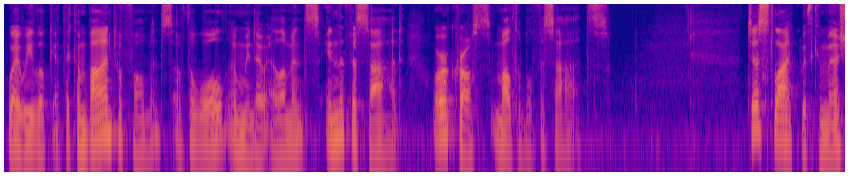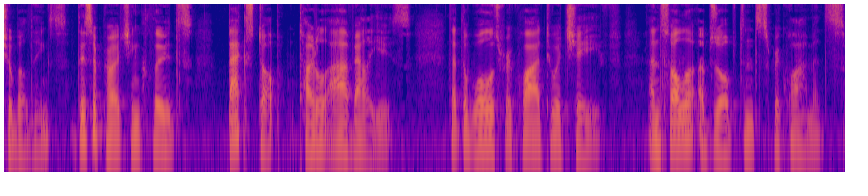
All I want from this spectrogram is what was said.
where we look at the combined performance of the wall and window elements in the facade or across multiple facades. Just like with commercial buildings, this approach includes backstop total R values, that the wall is required to achieve, and solar absorbance requirements.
